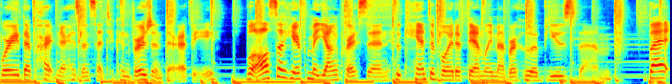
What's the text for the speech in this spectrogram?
worried their partner has been sent to conversion therapy. We'll also hear from a young person who can't avoid a family member who abused them. But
